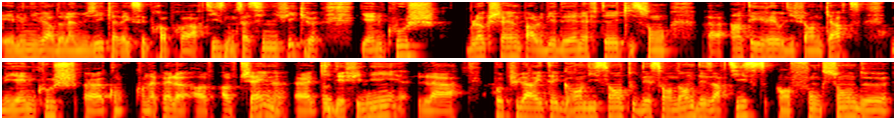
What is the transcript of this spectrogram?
et l'univers de la musique avec ses propres artistes. Donc ça signifie qu'il y a une couche blockchain par le biais des NFT qui sont euh, intégrés aux différentes cartes, mais il y a une couche euh, qu'on appelle off-chain euh, qui définit la popularité grandissante ou descendante des artistes en fonction de,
